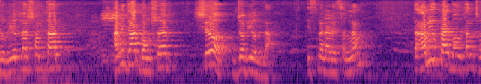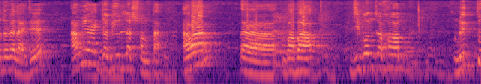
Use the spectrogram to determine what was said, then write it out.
জবিউল্লাহর সন্তান, আমি যার বংশের, সেও জবিউল্লাহ, ইসমাইল আলাই সাল্লাম তা আমিও প্রায় বলতাম ছোটবেলায় যে, আমিও এক জবিউল্লাহর সন্তান। আমার বাবা জীবন যখন মৃত্যু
